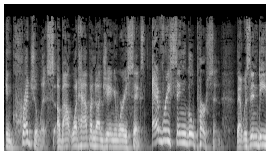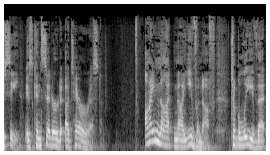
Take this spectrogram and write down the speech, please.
incredulous about what happened on January 6th. Every single person that was in DC is considered a terrorist. I'm not naive enough to believe that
